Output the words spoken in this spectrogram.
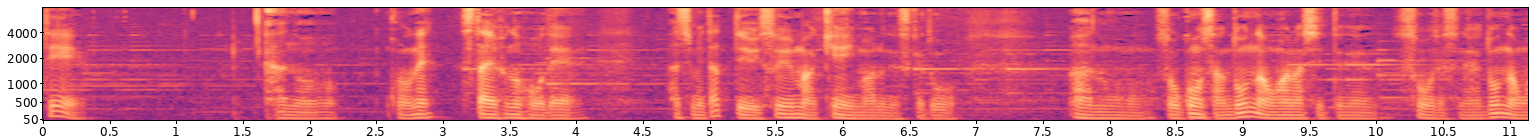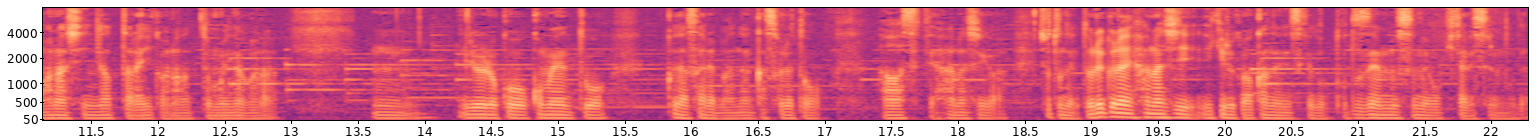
てあのこのねスタイフの方で始めたっていうそういうまあ経緯もあるんですけどあのそうゴンさんどんなお話ってねそうですね。どんなお話になったらいいかなって思いながらうん。いろいろこうコメントくださればなんかそれと合わせて話がちょっとねどれくらい話できるか分かんないんですけど突然娘起きたりするので。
